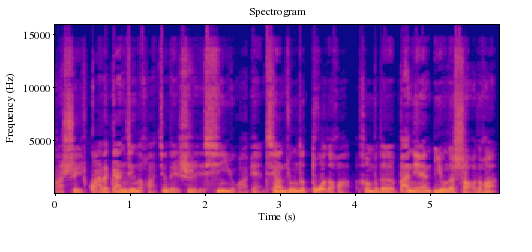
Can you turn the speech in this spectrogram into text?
把水刮得干净的话，就得是新雨刮片。像用的多的话，恨不得半年；用的少的话，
